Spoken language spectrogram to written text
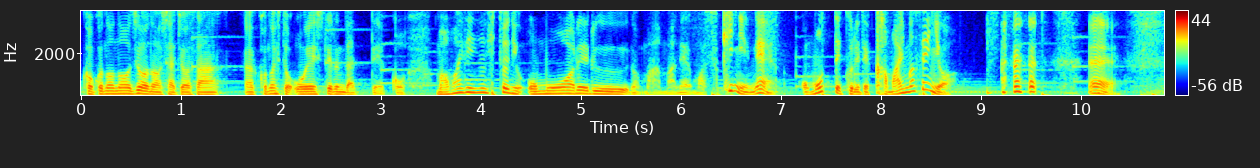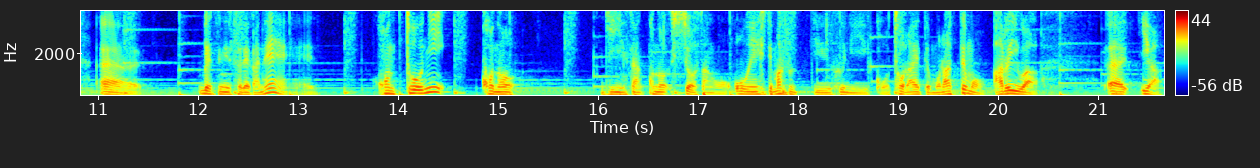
ここの農場の社長さんこの人応援してるんだってこう周りの人に思われるのまあまあね、まあ、好きにね思ってくれて構いませんよ。ええええ、別にそれがね本当にこの議員さんこの市長さんを応援してますっていうふうにこう捉えてもらってもあるいはえいや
